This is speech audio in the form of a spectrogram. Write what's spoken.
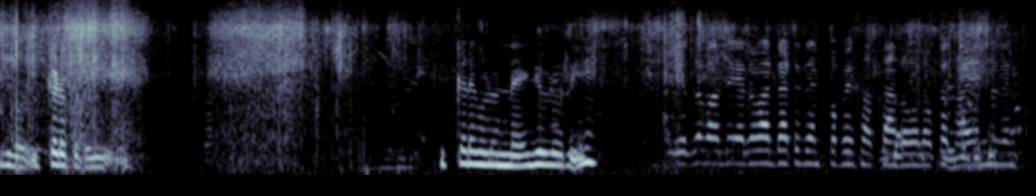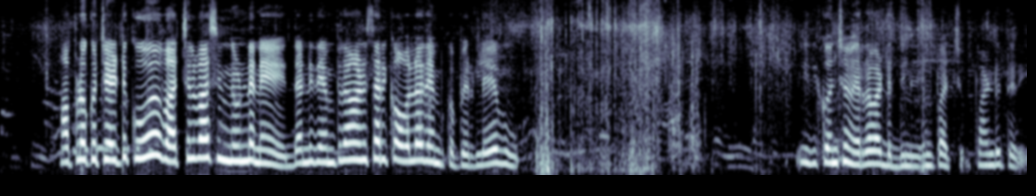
ఇదిగో ఇక్కడ ఒకటి ఉంది. ఇక్కడ కూడా ఉన్నాయి. చూడుర్రి. అప్పుడు ఒక చెట్టుకు వచ్చలు వాసింది ఉండనే. దాన్ని తెంపుదాం అనేసరికి ఒవలో తెంపుకోపోయారు లేవు. ఇది కొంచెం ఎర్రబడ్డది దీన్ని తెంపచ్చు పండుతుంది.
